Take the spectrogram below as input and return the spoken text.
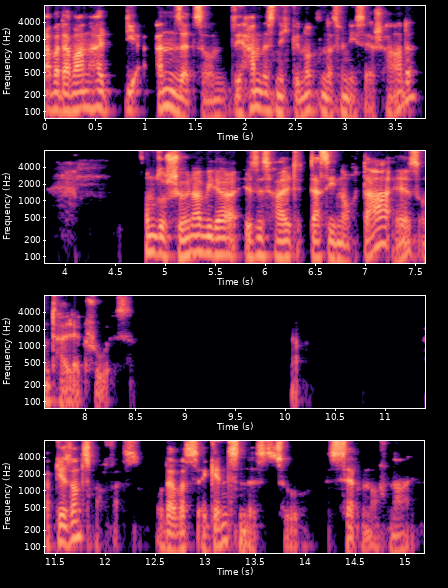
Aber da waren halt die Ansätze und sie haben es nicht genutzt und das finde ich sehr schade. Umso schöner wieder ist es halt, dass sie noch da ist und Teil der Crew ist. Habt ihr sonst noch was? Oder was Ergänzendes zu Seven of Nine?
